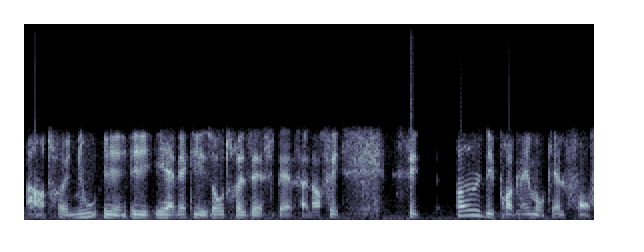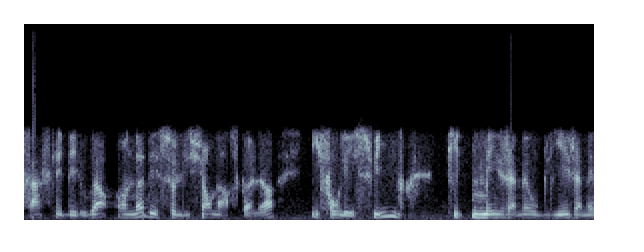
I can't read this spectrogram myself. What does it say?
entre nous et, et, avec les autres espèces. Alors, c'est un des problèmes auxquels font face les belugas. On a des solutions dans ce cas-là. Il faut les suivre, puis, mais jamais oublier, jamais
